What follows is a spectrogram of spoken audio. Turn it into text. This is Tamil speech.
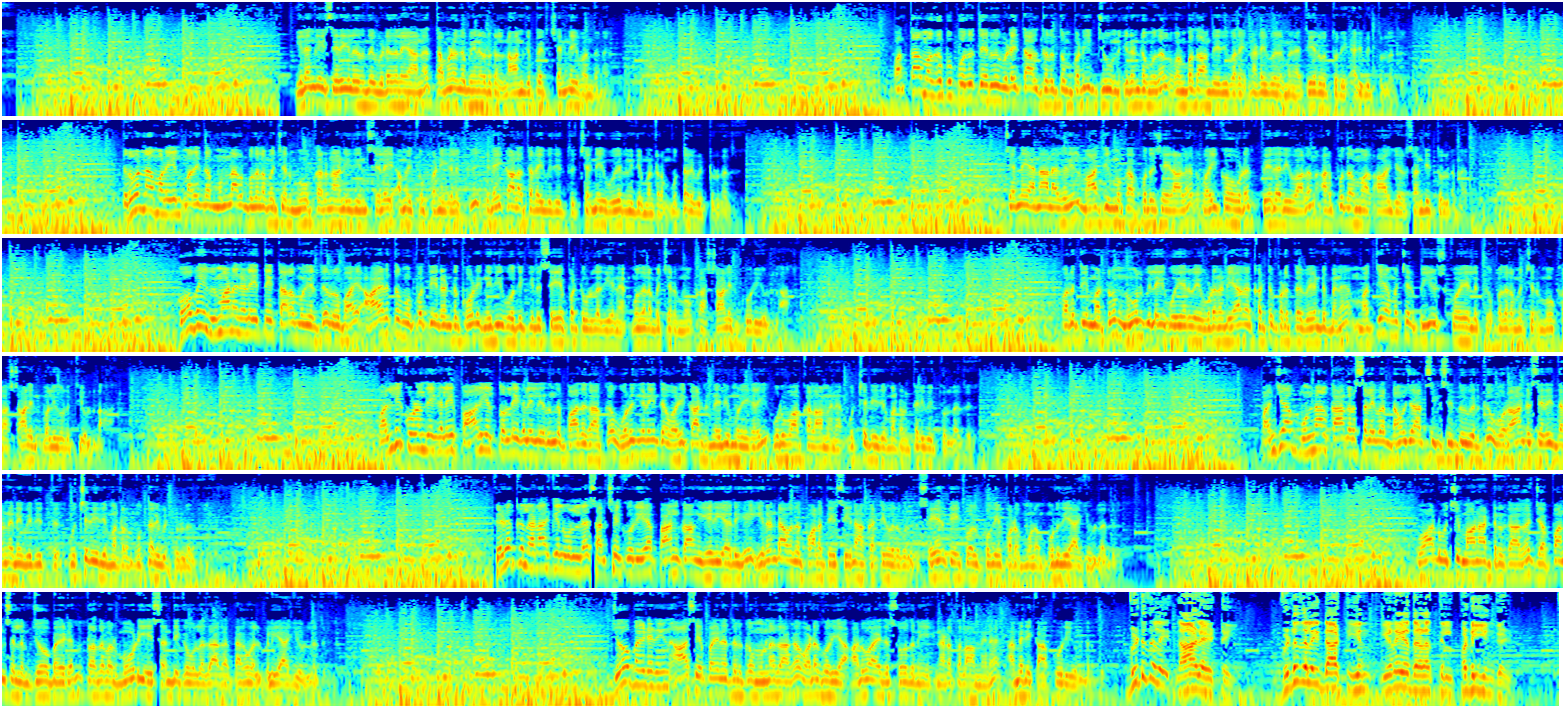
இலங்கை சிறையிலிருந்து விடுதலையான தமிழக மீனவர்கள் நான்கு பேர் சென்னை வந்தனர். பத்தாம் வகுப்பு பொதுத் தேர்வு விடைத்தாள் திருத்தும் பணி ஜூன் இரண்டு முதல் ஒன்பதாம் தேதி வரை நடைபெறும் என தேர்வுத்துறை அறிவித்துள்ளது. திருவண்ணாமலையில் மறைந்த முன்னாள் முதலமைச்சர் மு. கருணாநிதியின் சிலை அமைக்கும் பணிகளுக்கு இடைக்கால தடை விதித்து சென்னை உயர்நீதிமன்றம் உத்தரவிட்டுள்ளது. சென்னை அண்ணா நகரில் மதிமுக பொதுச் செயலாளர் வைகோவுடன் பேரறிவாளன் அற்புதம்மாள் ஆகியோர் சந்தித்துள்ளனர். கோவை விமான நிலையத்தை தரம் உயர்த்த ரூபாய் ஆயிரத்து முப்பத்தி இரண்டு கோடி நிதி ஒதுக்கீடு செய்யப்பட்டுள்ளது என முதலமைச்சர் மு. க. ஸ்டாலின் கூறியுள்ளார். பருத்தி மற்றும் நூல் விலை உயர்வை உடனடியாக கட்டுப்படுத்த வேண்டும் என மத்திய அமைச்சர் பியூஷ் கோயலுக்கு முதலமைச்சர் மு க ஸ்டாலின் வலியுறுத்தியுள்ளார். பள்ளி குழந்தைகளை பாலியல் தொல்லைகளில் இருந்து பாதுகாக்க ஒருங்கிணைந்த வழிகாட்டு நெறிமுறைகளை உருவாக்கலாம் என உச்சநீதிமன்றம் தெரிவித்துள்ளது. பஞ்சாப் முன்னாள் காங்கிரஸ் தலைவர் நவ்ஜாத் சிங் சித்துவிற்கு ஒரு ஆண்டு சிறை தண்டனை விதித்து உச்சநீதிமன்றம் உத்தரவிட்டுள்ளது. கிழக்கு லடாக்கில் உள்ள சர்ச்சைக்குரிய பான்காங் ஏரி அருகே இரண்டாவது பாலத்தை சீனா கட்டி வருவது செயற்கைக்கோள் புகைப்படம் மூலம் உறுதியாகியுள்ளது. குவாட் உச்சி மாநாட்டிற்காக ஜப்பான் செல்லும் ஜோ பைடன் பிரதமர் மோடியை சந்திக்க உள்ளதாக தகவல் வெளியாகியுள்ளது. ஜோ பைடனின் ஆசிய பயணத்திற்கு முன்னதாக வடகொரியா அணு ஆயுத சோதனையை நடத்தலாம் என அமெரிக்கா கூறியுள்ளது. விடுதலை நாளேட்டை விடுதலை டாட் இணையதளத்தில் படியுங்கள்.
